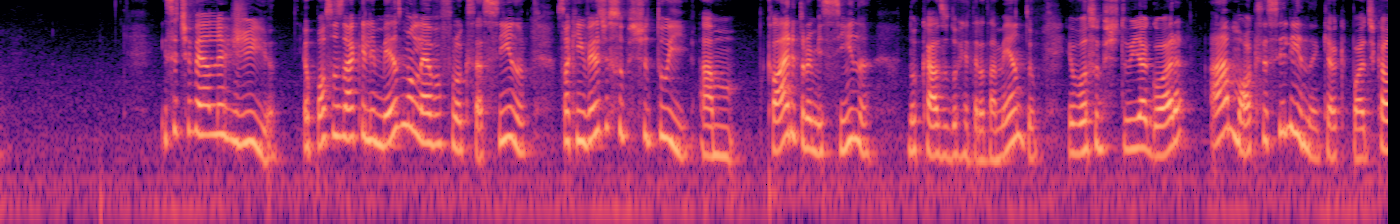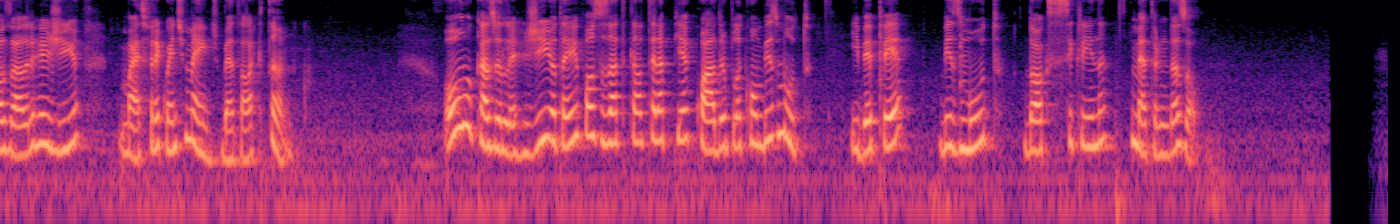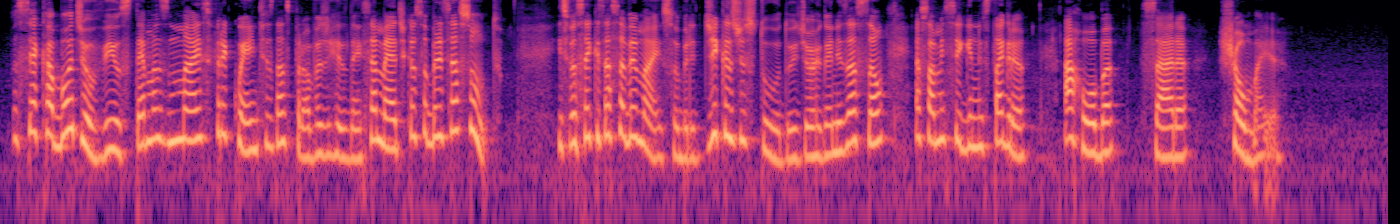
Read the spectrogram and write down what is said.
E se tiver alergia? Eu posso usar aquele mesmo levofloxacino, só que em vez de substituir a claritromicina, no caso do retratamento, eu vou substituir agora a amoxicilina, que é o que pode causar alergia mais frequentemente, beta-lactâmico. Ou no caso de alergia, eu também posso usar aquela terapia quádrupla com bismuto. IBP, bismuto, doxiciclina e metronidazol. Você acabou de ouvir os temas mais frequentes nas provas de residência médica sobre esse assunto. E se você quiser saber mais sobre dicas de estudo e de organização, é só me seguir no Instagram, arroba Sara.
